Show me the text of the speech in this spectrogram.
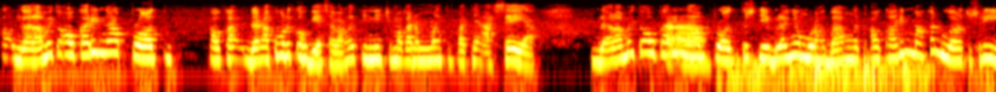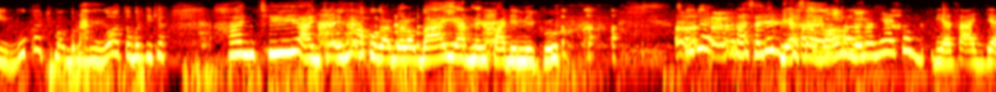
nggak lama itu Aukarin ngupload. Dan aku menurut kok biasa banget ini cuma karena memang tempatnya AC ya. Nggak lama itu Aukarin Heeh. ngupload terus dia bilangnya murah banget. Aukarin makan 200 ribu kan cuma berdua atau bertiga. Hanci, hanci untuk aku nggak melok bayar neng padin niku. Soalnya rasanya biasa Tapi banget. makanannya itu biasa aja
